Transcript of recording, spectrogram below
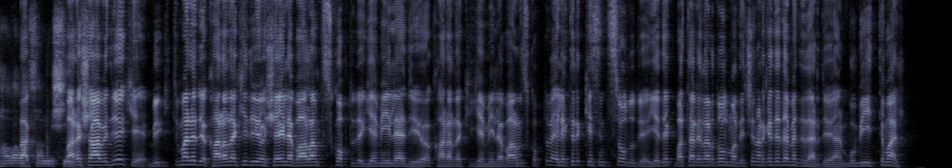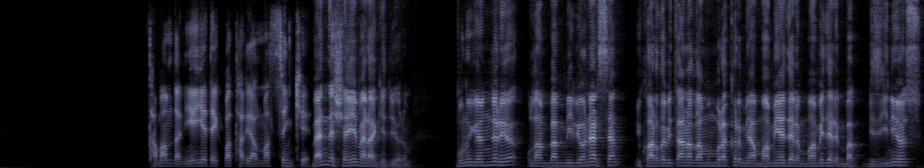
hava Bak basan bir şey. Barış abi diyor ki büyük ihtimalle diyor karadaki diyor şeyle bağlantısı koptu diyor gemiyle diyor. Karadaki gemiyle bağlantısı koptu ve elektrik kesintisi oldu diyor. Yedek bataryaları da olmadığı için hareket edemediler diyor yani. Bu bir ihtimal. Tamam da niye yedek batarya almazsın ki? Ben de şeyi merak ediyorum. Bunu gönderiyor. Ulan ben milyonersem yukarıda bir tane adamımı bırakırım ya. Mami ederim, mami derim. Bak biz iniyoruz.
